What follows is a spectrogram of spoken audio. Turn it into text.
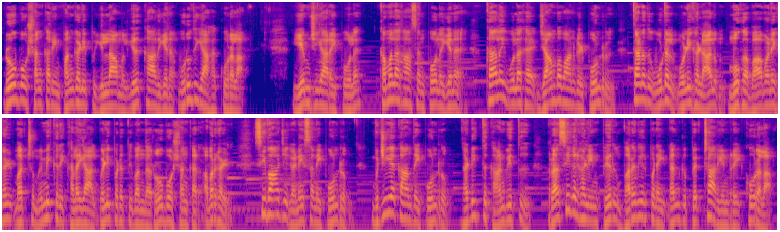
ரோபோ சங்கரின் பங்களிப்பு இல்லாமல் இருக்காது என உறுதியாக கூறலாம். எம்ஜிஆரை போல கமலஹாசன் போல என கலை உலக ஜாம்பவான்கள் போன்று தனது உடல் மொழிகளாலும் முக பாவனைகள் மற்றும் மிமிக்ரி கலையால் வெளிப்படுத்தி வந்த ரோபோ சங்கர் அவர்கள் சிவாஜி கணேசனை போன்றும் விஜயகாந்தை போன்றும் நடித்து காண்பித்து ரசிகர்களின் பெரும் வரவேற்பினை நன்கு பெற்றார் என்றே கூறலாம்.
